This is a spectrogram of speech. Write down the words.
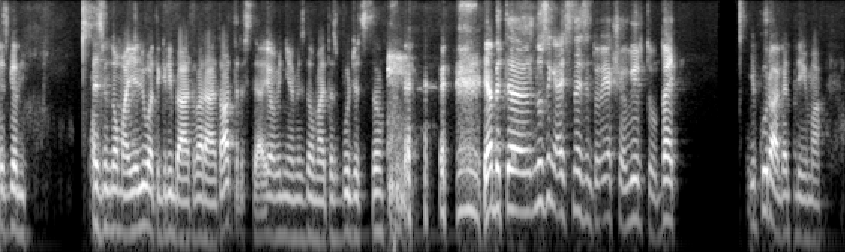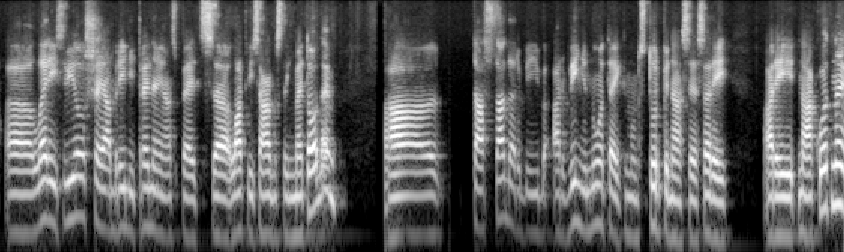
Es gan Es domāju, ja ļoti gribētu, varētu atrast, jā, jo viņiem, es domāju, tas budžets. Nu. jā, bet, uh, nu, zināmā, es nezinu to iekšējo virtuvi, bet jebkurā gadījumā. Uh, Lerijs Vils šajā brīdī trenējās pēc uh, Latvijas ārmestīņa metodēm. Uh, tā sadarbība ar viņu noteikti mums turpināsies arī, arī nākotnē.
